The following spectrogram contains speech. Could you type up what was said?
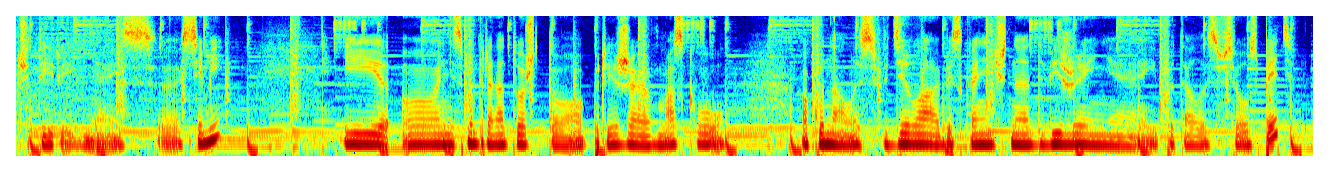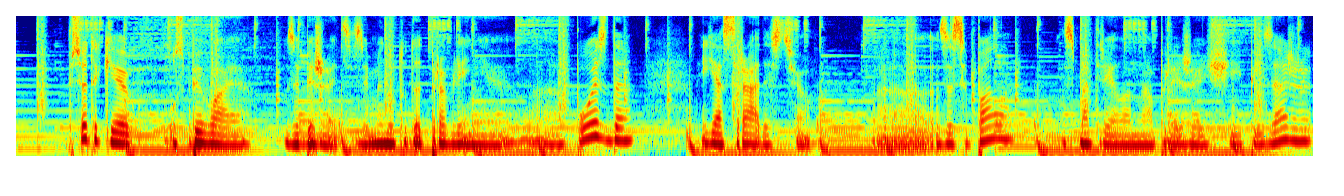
4 дня из 7. И э, несмотря на то, что приезжаю в Москву, окуналась в дела, бесконечное движение и пыталась все успеть, все-таки успевая забежать за минуту до отправления э, поезда, я с радостью э, засыпала, смотрела на проезжающие пейзажи,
